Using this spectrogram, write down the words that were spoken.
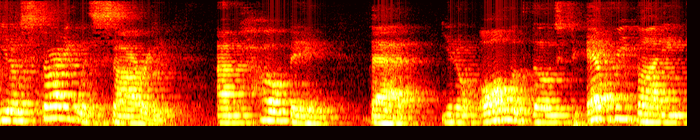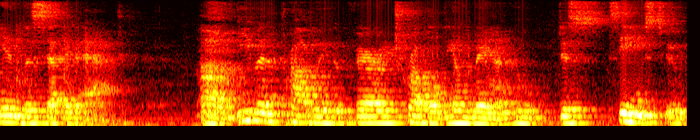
you know, starting with Sari, I'm hoping that, you know, all of those, everybody in the second act, uh, even probably the very troubled young man who just seems to,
